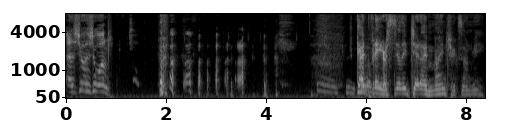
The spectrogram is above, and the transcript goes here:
as usual. Can't play your silly Jedi mind tricks on me.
